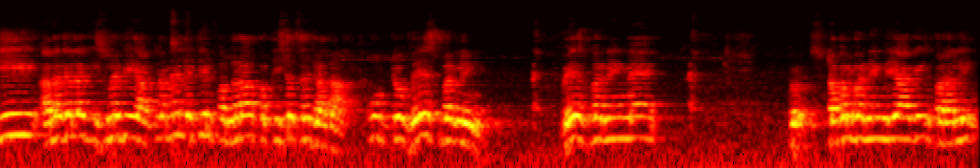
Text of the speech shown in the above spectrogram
कि अलग अलग इसमें भी आक्रम है, लेकिन 15 प्रतिशत से ज़्यादा जो वेस्ट बर्निंग वेस्ट बर्निंग में स्टबल बर्निंग भी आ गई, पराली,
